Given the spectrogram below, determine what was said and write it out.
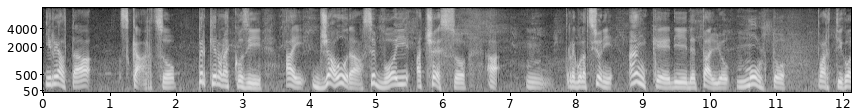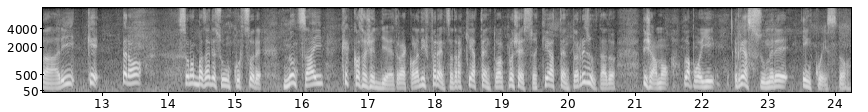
in realtà scarso, perché non è così. Hai già ora, se vuoi, accesso a mh, regolazioni anche di dettaglio molto particolari che però sono basate su un cursore, non sai che cosa c'è dietro. Ecco, la differenza tra chi è attento al processo e chi è attento al risultato, diciamo, la puoi riassumere in questo.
